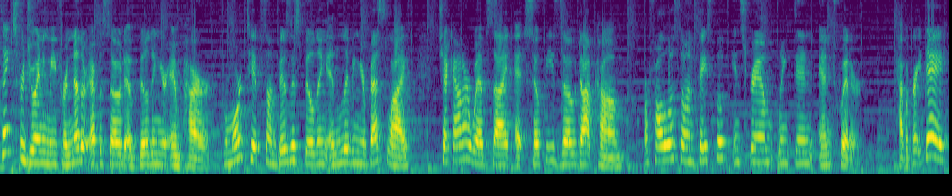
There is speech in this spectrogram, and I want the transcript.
Thanks for joining me for another episode of Building Your Empire. For more tips on business building and living your best life, check out our website at sophiezoe.com or follow us on Facebook, Instagram, LinkedIn, and Twitter. Have a great day.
